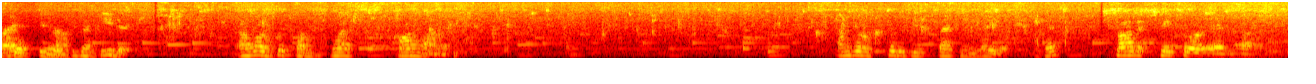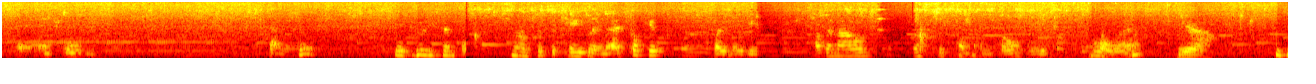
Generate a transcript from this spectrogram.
right? Because Yeah. you can eat it. I'm gonna put some white corn on it. I'm gonna put it back in later, okay? Garlic, pepper, and uh, anchovy. That's it. It's really simple. I'm gonna put the caper in. I cook it like maybe half an hour. Let's put some anchovy. More, right? Yeah.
